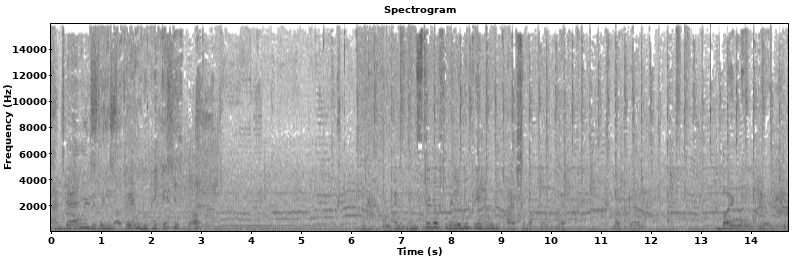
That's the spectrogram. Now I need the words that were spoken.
And then we will again duplicate this block and instead of melody prelude I have selected, yeah, selected birthday.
